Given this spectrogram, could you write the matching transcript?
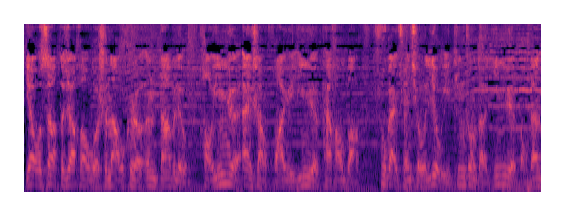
Yo, what's up？大家好，我是纳吾克 N W，好音乐爱上华语音乐排行榜，覆盖全球六亿听众的音乐榜单。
